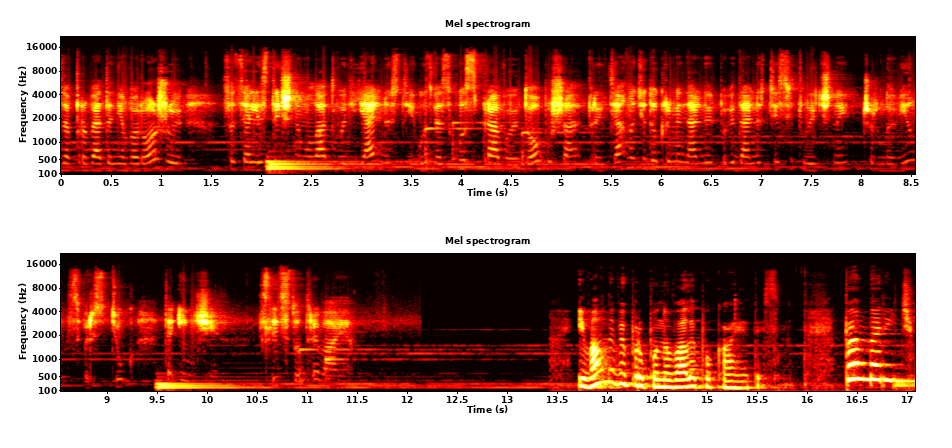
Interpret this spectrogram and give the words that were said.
За проведення ворожої соціалістичному ладу діяльності у зв'язку з справою Добуша притягнуті до кримінальної відповідальності Світличний, Чорновіл, Сверстюк та інші. Слідство триває. Іванові пропонували покаятись. Певна річ,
